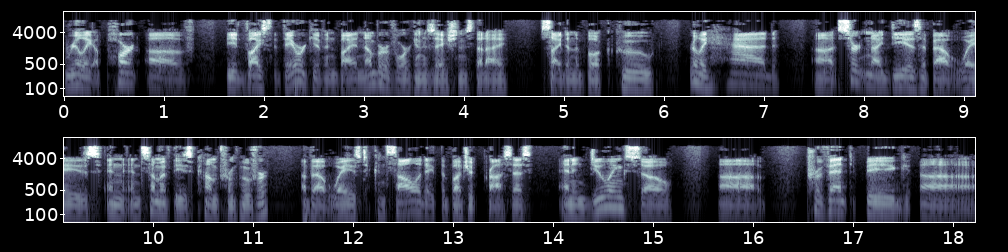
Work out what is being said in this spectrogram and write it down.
really a part of the advice that they were given by a number of organizations that I cite in the book who really had uh, certain ideas about ways, and, and some of these come from Hoover, about ways to consolidate the budget process, and in doing so, uh, prevent big uh,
